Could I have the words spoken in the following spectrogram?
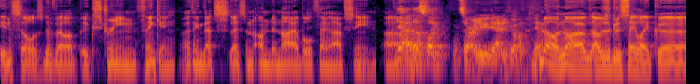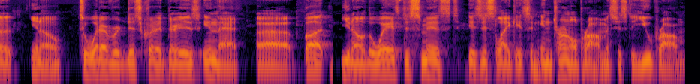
incels develop extreme thinking. I think that's that's an undeniable thing I've seen. Um, yeah, that's like sorry, you, yeah, you go on. Yeah. No, no. I was, I was just gonna say like, uh, you know, to whatever discredit there is in that. Uh, but you know, the way it's dismissed is just like it's an internal problem. It's just a you problem.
